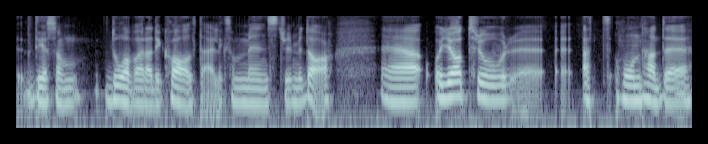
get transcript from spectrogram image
det som då var radikalt är liksom mainstream idag. Eh, och jag tror eh, att hon hade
